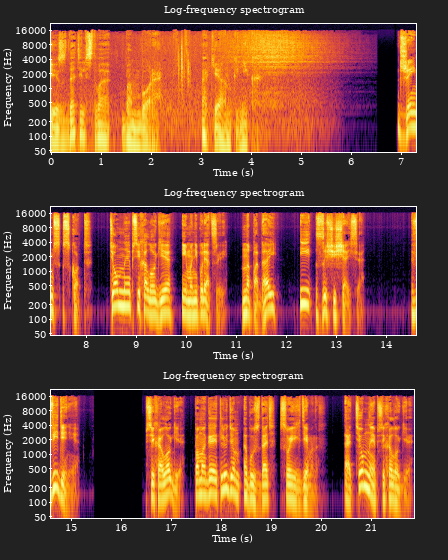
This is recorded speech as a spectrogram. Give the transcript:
Издательство Бомбора. Океан книг. Джеймс Скотт. Темная психология и манипуляции. Нападай и защищайся. Введение. Психология помогает людям обуздать своих демонов. А темная психология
